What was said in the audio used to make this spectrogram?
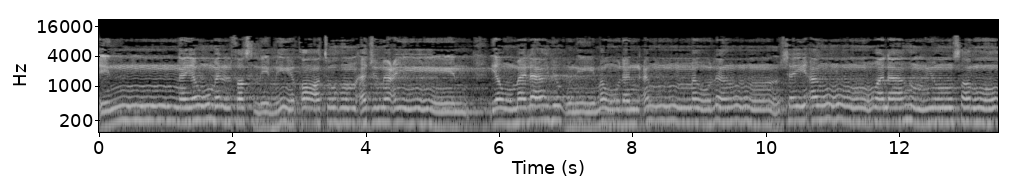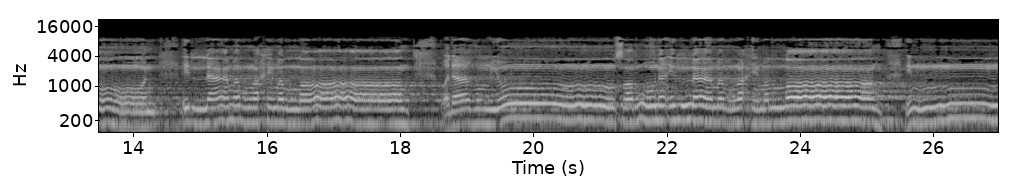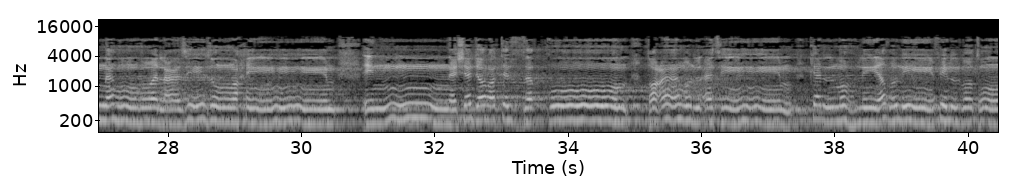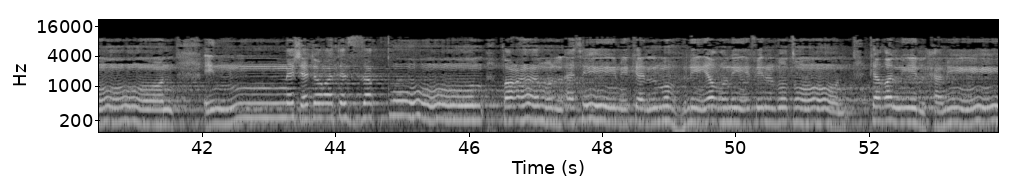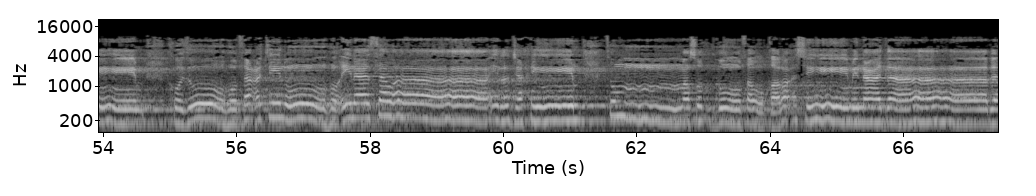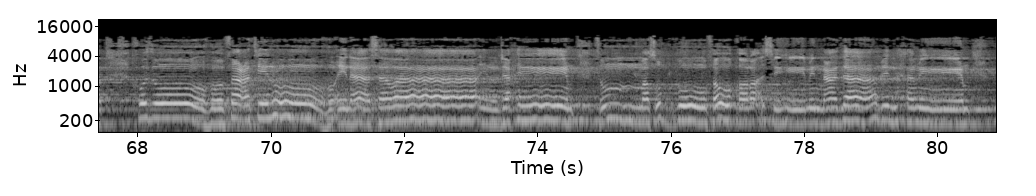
إن يوم الفصل ميقاتهم أجمعين يوم لا يغني مولا عن مولا شيئا ولا هم ينصرون إلا من رحم الله ولا هم ينصرون إلا من رحم الله إن إنه هو العزيز الرحيم. إن شجرة الزقوم طعام الأثيم كالمهل يغلي في البطون. إن شجرة الزقوم طعام الأثيم كالمهل يغلي في البطون كغلي الحميم. خذوه فاعتلوه إلى سواء الجحيم ثم صبوا فوق رأسه من عذاب. خذوه فاعتلوه إلى سواء الجحيم ثم صبوا فوق رأسه من عذاب الحميم.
